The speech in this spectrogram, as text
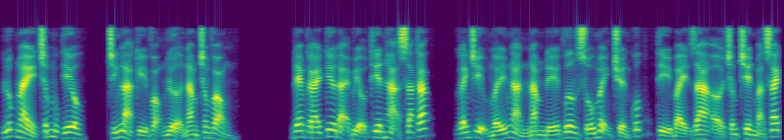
lúc này chấm mục tiêu chính là kỳ vọng nửa năm trong vòng. Đem cái kia đại biểu thiên hạ xã tắc, gánh chịu mấy ngàn năm đế vương số mệnh truyền quốc tỷ bày ra ở chấm trên bản sách.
